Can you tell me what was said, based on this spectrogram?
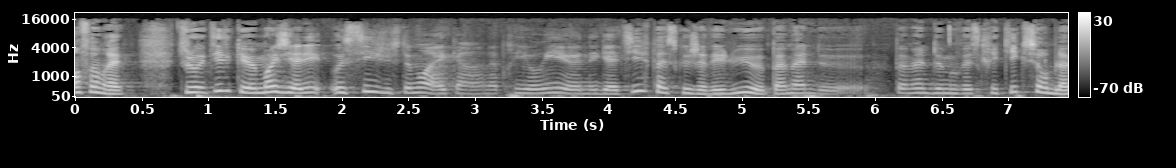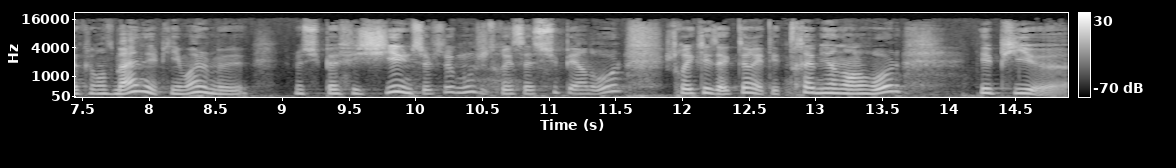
Enfin bref, toujours est-il que moi j'y allais aussi justement avec un a priori euh, négatif parce que j'avais lu euh, pas mal de pas mal de mauvaises critiques sur Black Clansman et puis moi je me je me suis pas fait chier une seule seconde, j'ai trouvé ça super drôle. Je trouvais que les acteurs étaient très bien dans le rôle. Et puis euh,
